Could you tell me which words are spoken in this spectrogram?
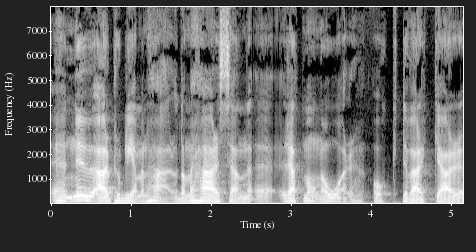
eh, nu är problemen här och de är här sedan eh, rätt många år. Och det verkar eh,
